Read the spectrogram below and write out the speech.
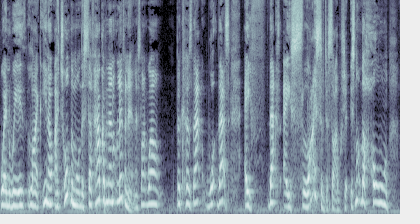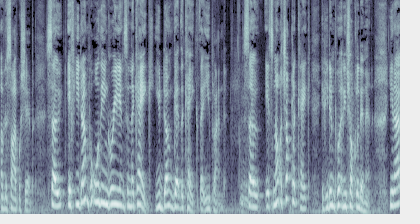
when we like you know I taught them all this stuff. How come they're not living it? And it's like well because that what that's a that's a slice of discipleship. It's not the whole of discipleship. So if you don't put all the ingredients in the cake, you don't get the cake that you planned. So it's not a chocolate cake if you didn't put any chocolate in it. You know,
